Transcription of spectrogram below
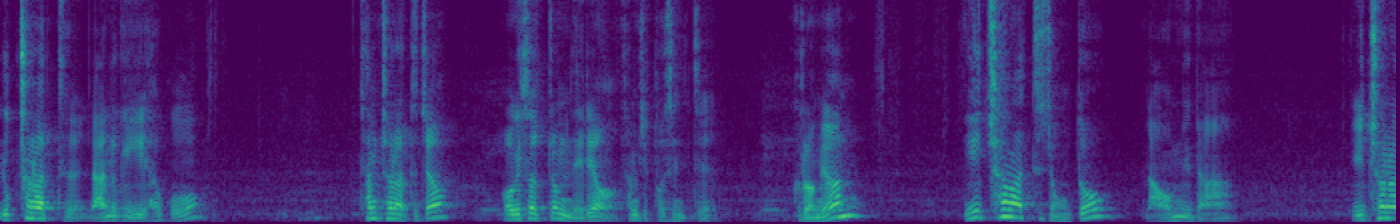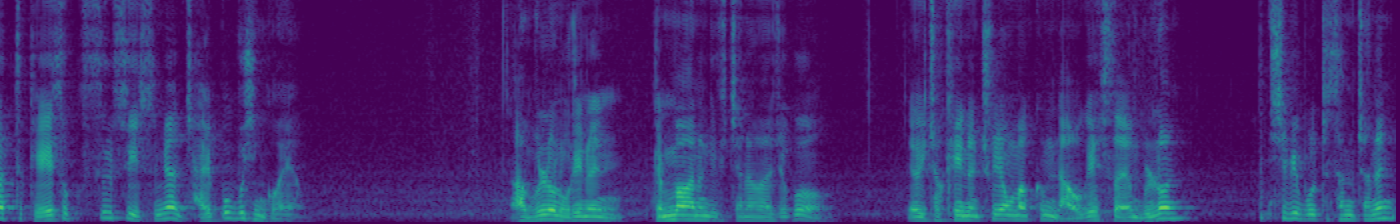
6000W 나누기 2하고 3000W죠? 거기서 좀 내려 30% 그러면 2000W 정도 나옵니다. 2000W 계속 쓸 수 있으면 잘 뽑으신 거예요. 아 물론 우리는 변망하는 게 귀찮아가지고 여기 적혀있는 출력만큼 나오게 했어요. 물론 12V 3000은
